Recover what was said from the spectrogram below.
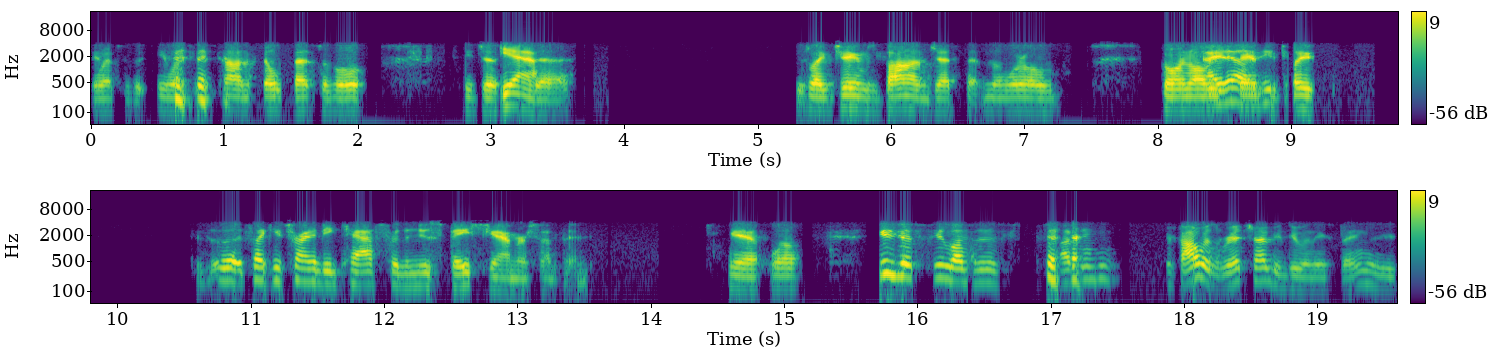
He went to the he went to the Cannes Film Festival. He just Yeah. uh, he's like James Bond, jet setting the world, going all these know, fancy he- places. it's, it's like he's trying to be cast for the new Space Jam or something. Yeah, well, he just he loves his. I mean, if I was rich, I'd be doing these things. He's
